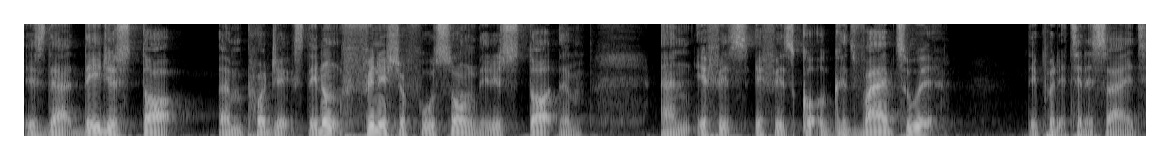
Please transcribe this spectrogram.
is that they just start um, projects. They don't finish a full song. They just start them, and if it's if it's got a good vibe to it, they put it to the side.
